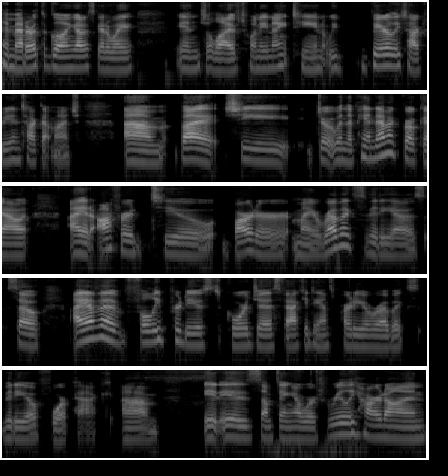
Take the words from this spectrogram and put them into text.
I met her at the Glowing Goddess Getaway in July of 2019. We barely talked. We didn't talk that much. Um, but she, when the pandemic broke out, I had offered to barter my aerobics videos. So I have a fully produced, gorgeous Fat Kid Dance Party aerobics video four pack. Um, it is something I worked really hard on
